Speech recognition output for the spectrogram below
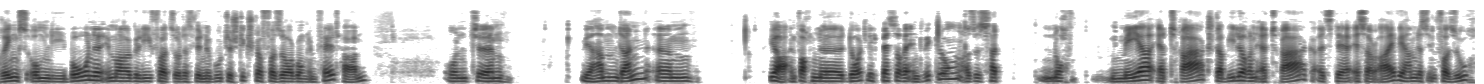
rings um die Bohne immer geliefert, so dass wir eine gute Stickstoffversorgung im Feld haben. Und ähm, wir haben dann ähm, ja einfach eine deutlich bessere Entwicklung. Also es hat noch mehr Ertrag, stabileren Ertrag als der SRI. Wir haben das im Versuch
